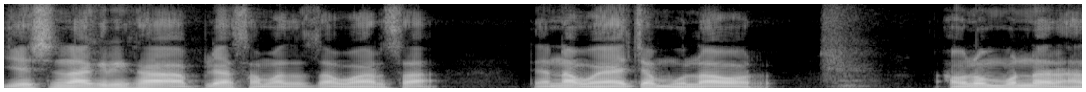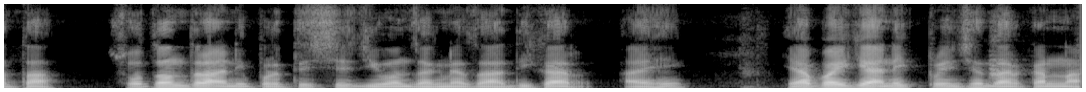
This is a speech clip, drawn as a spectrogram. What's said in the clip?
ज्येष्ठ नागरिक हा आपल्या समाजाचा वारसा त्यांना वयाच्या मुलावर अवलंबून न राहता स्वतंत्र आणि प्रतिष्ठित जीवन जगण्याचा अधिकार आहे. यापैकी अनेक पेन्शनधारकांना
